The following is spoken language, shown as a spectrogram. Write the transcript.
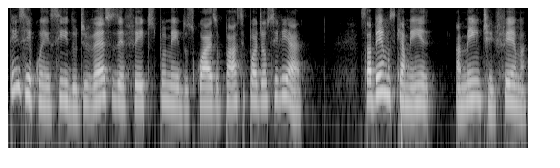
Tem-se reconhecido diversos efeitos por meio dos quais o passe pode auxiliar. Sabemos que a, me a mente enferma,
